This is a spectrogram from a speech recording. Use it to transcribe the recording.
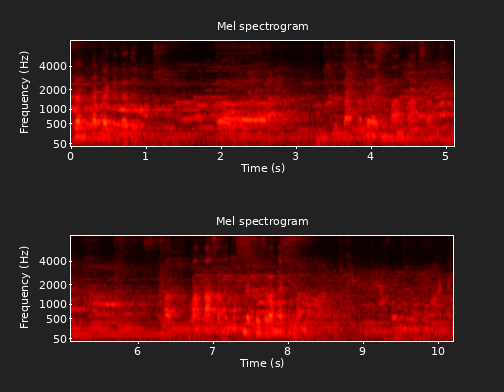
kadang-kadang kita itu eh, kita menilai pantasan. Nah, pantasan itu benar dan salahnya gimana? Aku ngomong aneh.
